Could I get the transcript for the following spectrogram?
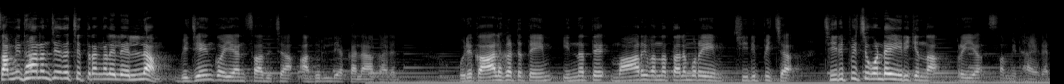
സംവിധാനം ചെയ്ത ചിത്രങ്ങളിലെല്ലാം വിജയം കൊയ്യാൻ സാധിച്ച അതുല്യ കലാകാരൻ. ഒരു കാലഘട്ടത്തെയും ഇന്നത്തെ മാറി വന്ന തലമുറയെയും ചിരിപ്പിച്ച ചിരിപ്പിച്ചുകൊണ്ടേയിരിക്കുന്ന പ്രിയ സംവിധായകൻ.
